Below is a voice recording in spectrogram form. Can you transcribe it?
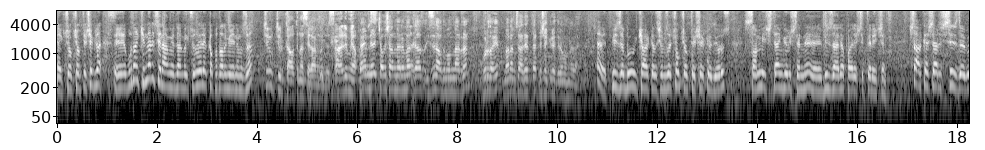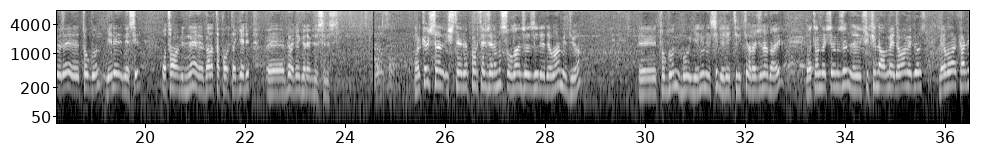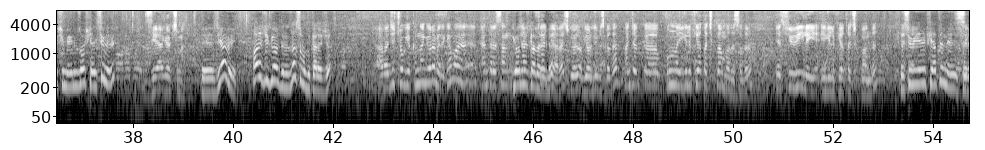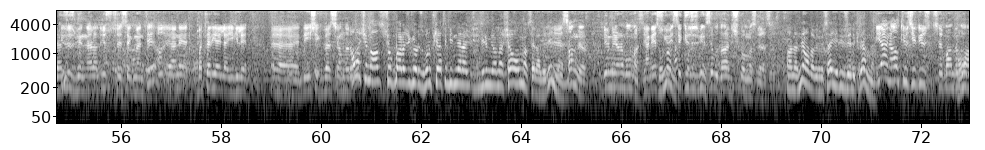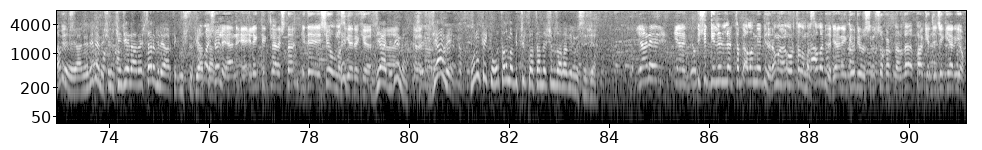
Peki çok çok teşekkürler. Ee, buradan kimlere selam göndermek istiyoruz? Öyle kapatalım yayınımızı. Tüm Türk halkına selam gönderiyoruz. Ayrım Ben yapmıyoruz. de çalışanlarıma biraz izin aldım onlardan. Buradayım. Bana müsaade ettiler. Teşekkür ediyorum onlara. Evet biz de bu iki arkadaşımıza çok çok teşekkür ediyoruz. Samimi içten görüşlerini e, bizlerle paylaştıkları için. İşte arkadaşlar siz de böyle e, TOG'un yeni nesil otomobiline e, Galata Port'a gelip e, böyle görebilirsiniz. Arkadaşlar işte röportajlarımız olanca hızıyla devam ediyor. E, TOG'un bu yeni nesil elektrikli aracına dair vatandaşlarımızın e, fikrini almaya devam ediyoruz. Merhabalar kardeşim yayınımıza hoş geldiniz. İsim nedir? Ziya Gökçümen. E, Ziya Bey aracı gördünüz. Nasıl bulduk aracı? Aracı çok yakından göremedik ama enteresan Gördüğünüz güzel, güzel bir araç gö- gördüğümüz kadar. Ancak e, bununla ilgili fiyat açıklanmadı sanırım. SUV ile ilgili fiyat açıklandı. SUV'nin fiyatı ne? Selen? 800 bin herhalde üst segmenti yani bataryayla ilgili e, değişik versiyonları var. Ama şimdi az çok bir aracı görürüz. Bunun fiyatı 1 milyon, 1 milyon aşağı olmaz herhalde değil mi? E, sanmıyorum. 1 milyonu bulmaz. Yani SUV Bulmaz mı? 800 bin ise bu daha düşük olması lazım. Anladım. Ne olabilir mesela? 750 falan mı? Yani 600-700 bandında Ama olabilir. abi yani öyle deme. Şimdi ikinci el araçlar bile artık uçtu fiyatlar. Ama şöyle yani e, elektrikli araçta bir de şey olması gerekiyor. Ziyade değil mi? Evet. Ziya Bey, bunu peki ortalama bir Türk vatandaşımız alabilir mi sizce? Yani, yani düşük gelirler tabii alamayabilir ama ortalaması alabilir. Yani görüyoruz şimdi sokaklarda park edilecek yer yok.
